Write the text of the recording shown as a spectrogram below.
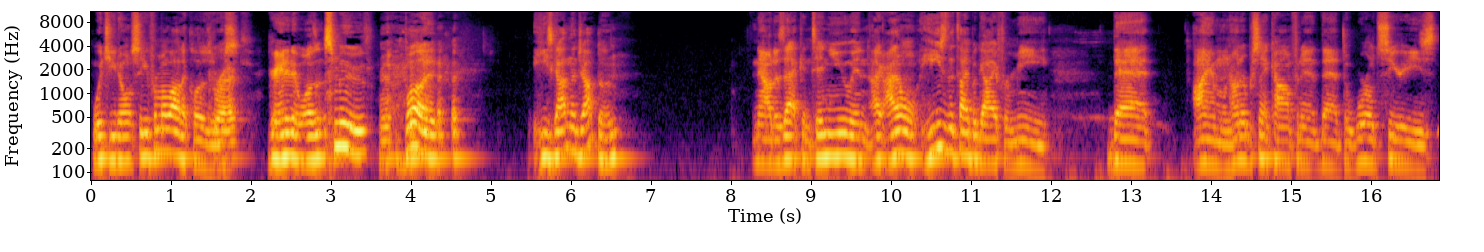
which you don't see from a lot of closers. Correct. Granted, it wasn't smooth, but he's gotten the job done. Now, does that continue? And I, I don't. He's the type of guy for me that I am 100% confident that the World Series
